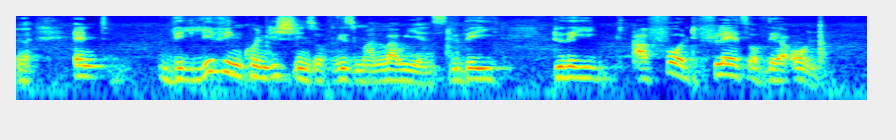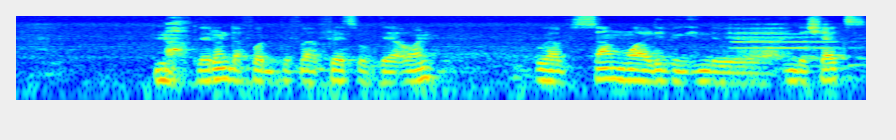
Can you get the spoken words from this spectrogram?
Uh, and the living conditions of these Malawians, do they do they afford flats of their own? No, they don't afford the flats of their own. We have some who are living in the uh, in the shacks.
